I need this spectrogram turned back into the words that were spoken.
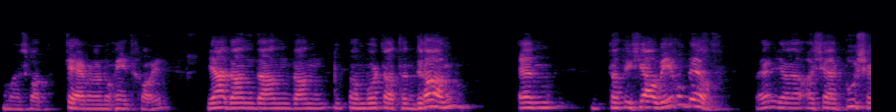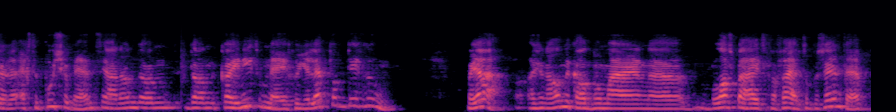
om eens wat termen er nog in te gooien, ja, dan, dan, dan, dan wordt dat een drang en dat is jouw wereldbeeld. Ja, als jij een pusher, een echte pusher bent, ja, dan, dan, dan kan je niet om negen uur je laptop dicht doen. Maar ja, als je aan de andere kant nog maar een uh, belastbaarheid van 50% hebt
